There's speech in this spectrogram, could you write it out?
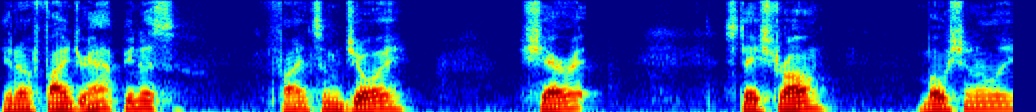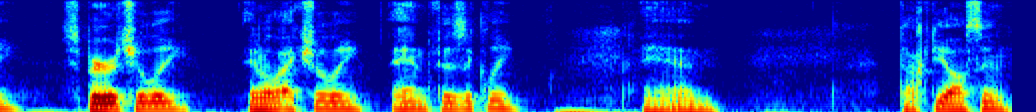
you know, find your happiness, find some joy, share it, stay strong, emotionally, spiritually, intellectually, and physically, and talk to you all soon.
